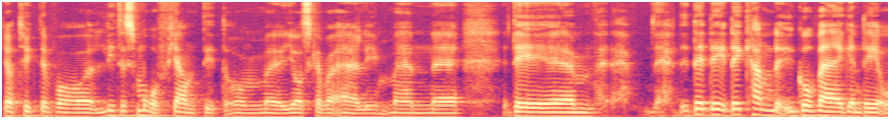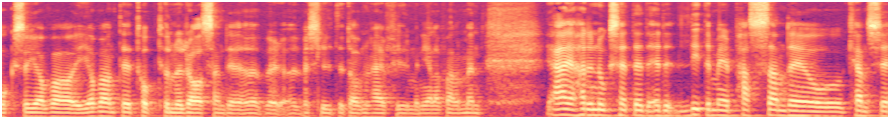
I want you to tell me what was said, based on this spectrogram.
jag tyckte var lite småfjantigt om jag ska vara ärlig. Men det, det, det, det kan gå vägen det också. Jag var, jag var inte topptunnelrasande över, över slutet av den här filmen i alla fall. Men ja, jag hade nog sett ett, ett lite mer passande och kanske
